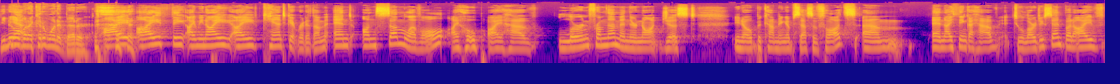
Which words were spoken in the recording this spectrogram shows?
you know, yeah. but I could have won it better. I, I think, I mean, I, I can't get rid of them. And on some level, I hope I have learned from them and they're not just, you know, becoming obsessive thoughts. Um, and I think I have to a large extent, but I've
